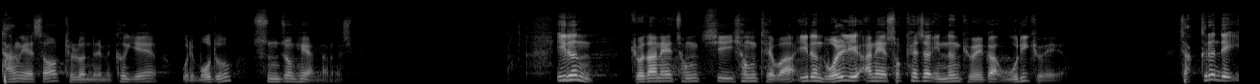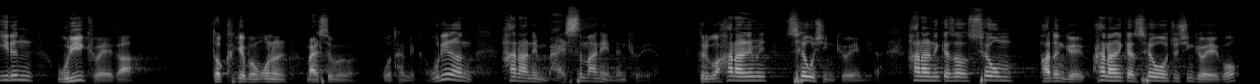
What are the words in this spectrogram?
당회에서 결론 내면 거기에 우리 모두 순종해야 한다는 것입니다. 이런 교단의 정치 형태와 이런 원리 안에 속해져 있는 교회가 우리 교회예요. 자, 그런데 이런 우리 교회가 더 크게 보면 오늘 말씀을 못합니까? 우리는 하나님 말씀 안에 있는 교회예요. 그리고 하나님이 세우신 교회입니다. 하나님께서 세움 받은 교회, 하나님께서 세워 주신 교회이고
